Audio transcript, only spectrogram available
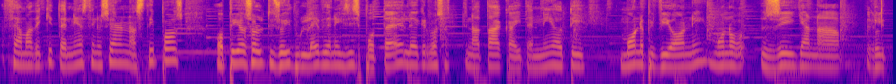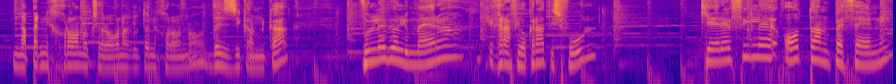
θεαματική ταινία. Στην ουσία είναι ένας τύπος, ο οποίος όλη τη ζωή δουλεύει, δεν έχει ζήσει ποτέ. Λέει ακριβώς αυτή την ατάκα η ταινία, ότι μόνο επιβιώνει, μόνο ζει για να, γλυ- να παίρνει χρόνο, ξέρω εγώ, να γλιτώνει χρόνο. Δεν ζει κανονικά. Δουλεύει όλη μέρα και γραφειοκράτης full. Και ρε φίλε, όταν πεθαίνει,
